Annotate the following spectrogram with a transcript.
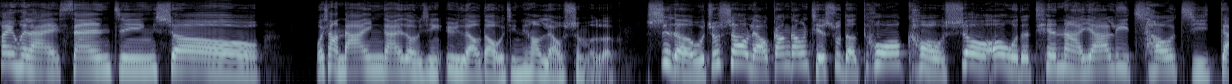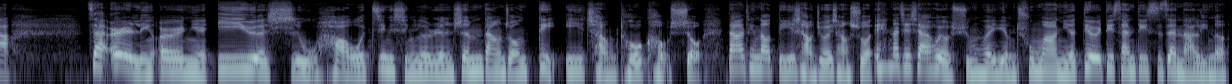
欢迎回来，三金秀。我想大家应该都已经预料到我今天要聊什么了。是的，我就是要聊刚刚结束的脱口秀哦！我的天呐，压力超级大。在二零二二年一月十五号，我进行了人生当中第一场脱口秀。大家听到第一场就会想说：“诶，那接下来会有巡回演出吗？你的第二、第三、第四在哪里呢？”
